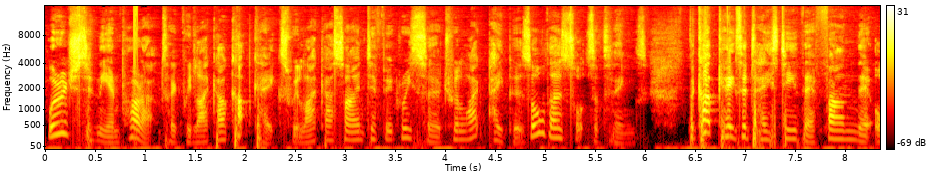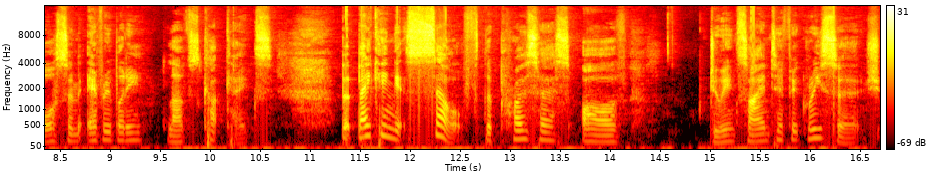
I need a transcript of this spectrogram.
We're interested in the end product, like we like our cupcakes, we like our scientific research, we like papers, all those sorts of things. The cupcakes are tasty, they're fun, they're awesome, everybody loves cupcakes. But baking itself, the process of doing scientific research,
